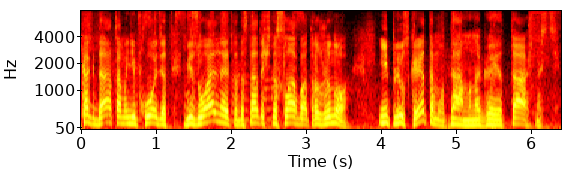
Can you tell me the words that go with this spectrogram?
когда там они входят. Визуально это достаточно слабо отражено. И плюс к этому, да, многоэтажность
